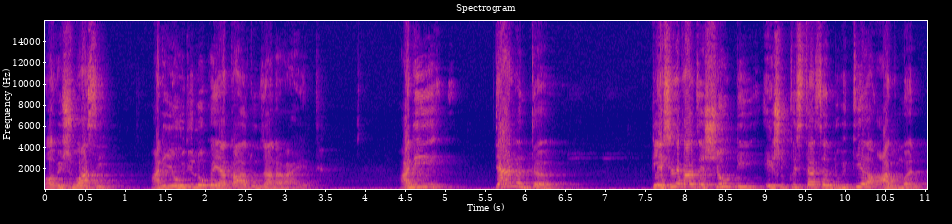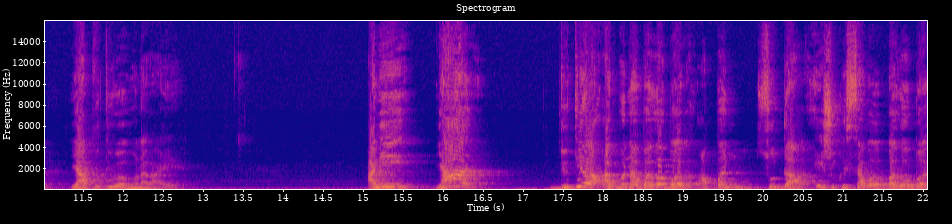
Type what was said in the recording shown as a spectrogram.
अविश्वासी आणि यहुदी लोक या काळातून जाणार आहेत. आणि त्यानंतर क्लेशाच्या काळाच्या शेवटी येशू ख्रिस्ताचं द्वितीय आगमन या पृथ्वीवर होणार आहे. आणि ह्या द्वितीय आगमनाबरोबर आपण सुद्धा येशू ख्रिस्ताबरोबर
